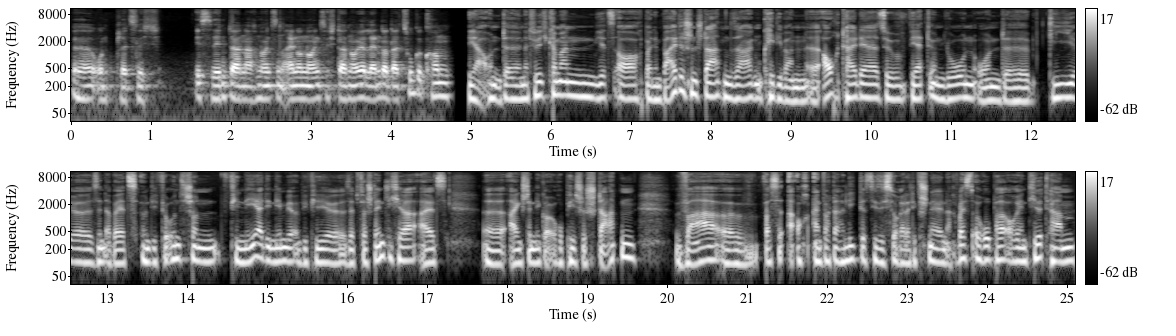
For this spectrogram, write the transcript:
äh, und plötzlich ist, sind da nach 1991 da neue Länder dazugekommen. Ja, und äh, natürlich kann man jetzt auch bei den baltischen Staaten sagen, okay, die waren äh, auch Teil der Sowjetunion und äh, die äh, sind aber jetzt irgendwie für uns schon viel näher, die nehmen wir irgendwie viel selbstverständlicher als äh, eigenständige europäische Staaten. War, äh, was auch einfach daran liegt, dass die sich so relativ schnell nach Westeuropa orientiert haben,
